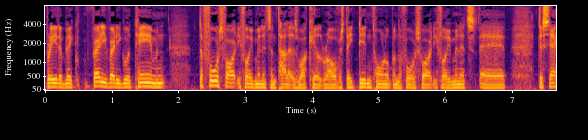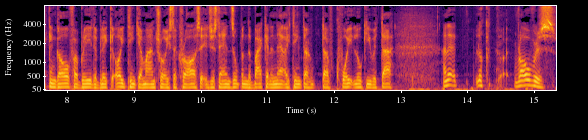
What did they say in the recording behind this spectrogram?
Breidablik, very very good team and the first 45 minutes in Tallaght is what killed Rovers. They didn't turn up in the first 45 minutes. Uh, the second goal for Breidablik, I think your man tries to cross it. It just ends up in the back of the net. I think they're, they're quite lucky with that. And it, uh, look, Rovers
